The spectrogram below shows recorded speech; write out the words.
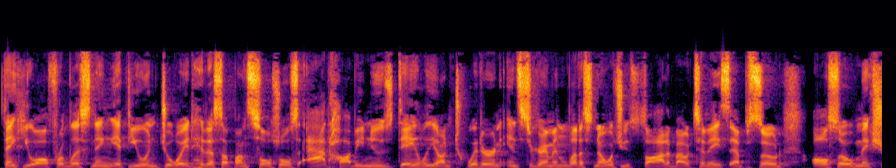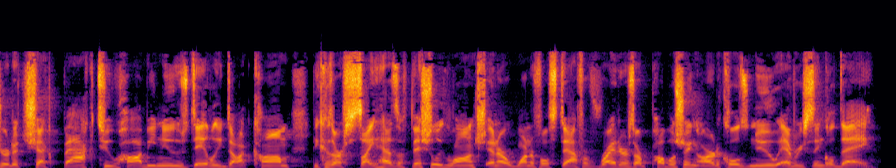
Thank you all for listening. If you enjoyed, hit us up on socials at Hobby News Daily on Twitter and Instagram and let us know what you thought about today's episode. Also, make sure to check back to hobbynewsdaily.com because our site has officially launched and our wonderful staff of writers are publishing articles new every single day.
